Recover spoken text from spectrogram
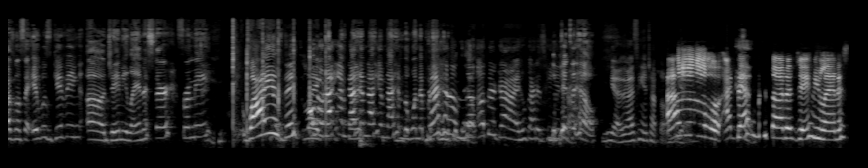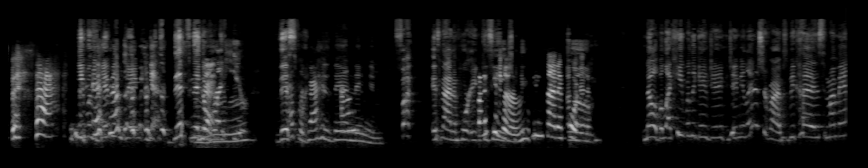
I was gonna say it was giving uh Jaime Lannister from me. Why is this like? Oh no, not him, not him, not him, not him. The one that not him, the other guy who got his hand. The pits of hell. Yeah, that's hand chopped off. Oh, I definitely yeah. thought of Jaime Lannister. he was giving Jaime. Yes, this nigga yeah. right here. This I forgot his damn name. Fuck, it's not important because he, he's not important. Um, no, but like he really gave Jaime, Jaime Lannister vibes because my man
